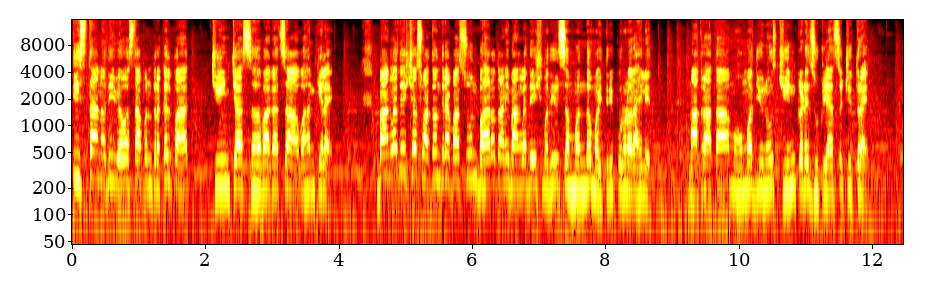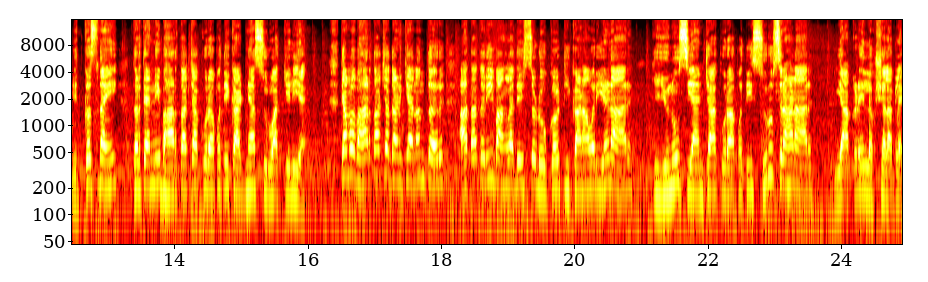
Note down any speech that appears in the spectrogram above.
तिस्ता नदी व्यवस्थापन प्रकल्पात चीनच्या सहभागाचं आवाहन केलंय. बांगलादेशच्या स्वातंत्र्यापासून भारत आणि बांगलादेशमधील संबंध मैत्रीपूर्ण राहिलेत. मात्र आता मोहम्मद युनुस चीनकडे झुकल्याचं चित्र आहे. इतकंच नाही तर त्यांनी भारताच्या कुरापती काढण्यास सुरुवात केली आहे. त्यामुळे भारताच्या दणक्यानंतर आता तरी बांगलादेशचं डोकं ठिकाणावर येणार की युनुस यांच्या कुरापती सुरूच राहणार याकडे लक्ष लागलंय.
